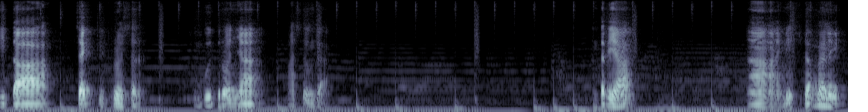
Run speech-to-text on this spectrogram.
kita cek di browser. Jumbotronnya masuk enggak? Enter ya. Nah ini sudah balik.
